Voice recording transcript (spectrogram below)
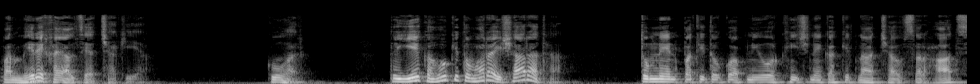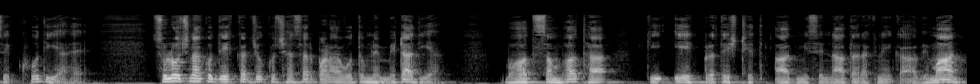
पर मेरे ख्याल से अच्छा किया। कुंवर तो ये कहो कि तुम्हारा इशारा था तुमने इन पतितों को अपनी ओर खींचने का कितना अच्छा अवसर हाथ से खो दिया है। सुलोचना को देखकर जो कुछ असर पड़ा वो तुमने मिटा दिया। बहुत संभव था कि एक प्रतिष्ठित आदमी से नाता रखने का अभिमान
